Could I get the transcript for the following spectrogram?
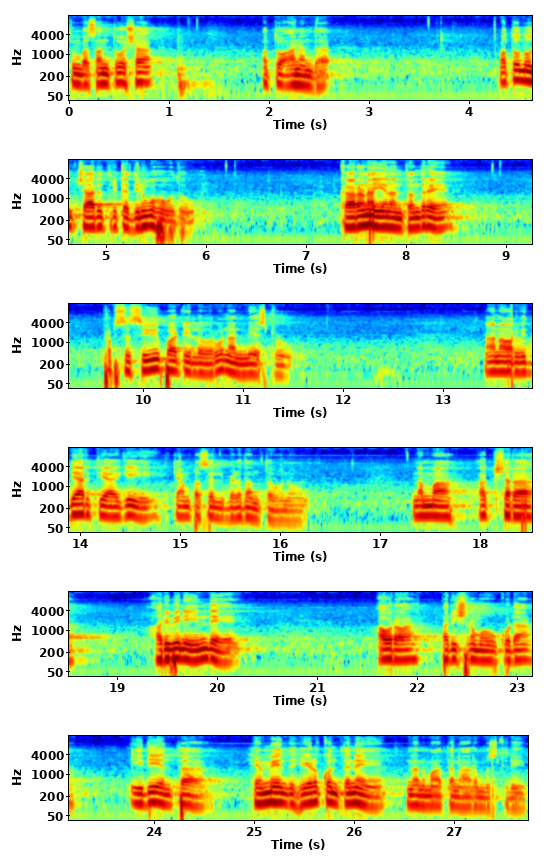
ತುಂಬ ಸಂತೋಷ ಮತ್ತು ಆನಂದ. ಮತ್ತೊಂದು ಚಾರಿತ್ರಿಕ ದಿನವೂ ಹೌದು. ಕಾರಣ ಏನಂತಂದರೆ, ಪ್ರೊಫೆಸರ್ ಸಿ ವಿ ಪಾಟೀಲ್ ಅವರು ನನ್ನ ಮೇಸ್ಟ್ರು ನಾನು ಅವ್ರ ವಿದ್ಯಾರ್ಥಿಯಾಗಿ ಕ್ಯಾಂಪಸ್ಸಲ್ಲಿ ಬೆಳೆದಂಥವನು. ನಮ್ಮ ಅಕ್ಷರ ಅರಿವಿನ ಹಿಂದೆ ಅವರ ಪರಿಶ್ರಮವು ಕೂಡ ಇದೆ ಅಂತ ಹೆಮ್ಮೆಯಿಂದ ಹೇಳ್ಕೊತನೇ ನನ್ನ ಮಾತನ್ನು ಆರಂಭಿಸ್ತೀನಿ.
